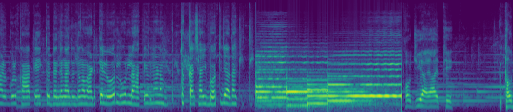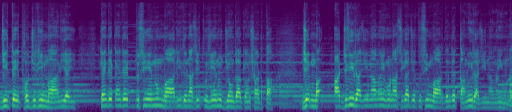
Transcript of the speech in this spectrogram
ਗਲ ਗੁਲ ਖਾ ਕੇ ਇੱਥੋਂ ਦੰਦੀਆਂ ਦੁੰਦੀਆਂ ਵੜ ਕੇ ਲੋਰ ਲੂਰ ਲਾ ਕੇ ਉਹਨਾਂ ਨੂੰ ਧੱਕਾਸ਼ਾਹੀ ਬਹੁਤ ਜ਼ਿਆਦਾ ਕੀਤੀ। ਫੌਜੀ ਆਇਆ ਇੱਥੇ। ਫੌਜੀ ਤੇ ਫੌਜੀ ਦੀ ਮਾਂ ਵੀ ਆਈ। ਕਹਿੰਦੇ ਕਹਿੰਦੇ ਤੁਸੀਂ ਇਹਨੂੰ ਮਾਰ ਹੀ ਦੇਣਾ ਸੀ ਤੁਸੀਂ ਇਹਨੂੰ ਜਿਉਂਦਾ ਕਿਉਂ ਛੱਡਤਾ? ਜੇ ਅੱਜ ਵੀ ਰਾਜੀਨਾਮਾ ਹੀ ਹੋਣਾ ਸੀਗਾ ਜੇ ਤੁਸੀਂ ਮਾਰ ਦਿੰਦੇ ਤਾਂ ਵੀ ਰਾਜੀਨਾਮਾ ਹੀ ਹੋਣਾ।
